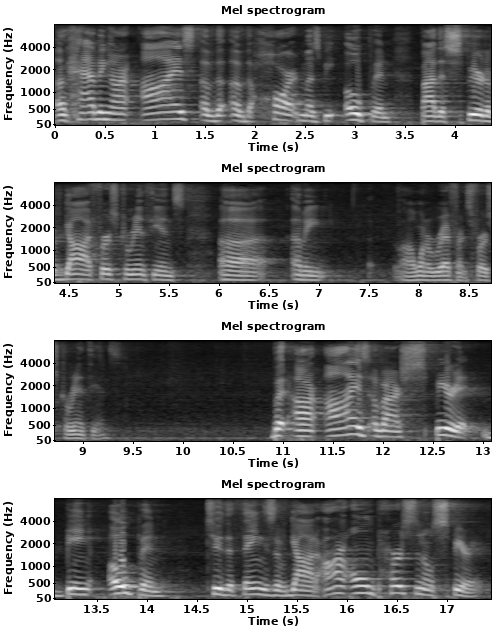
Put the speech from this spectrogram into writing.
of having our eyes of the, of the heart must be open by the Spirit of God. 1 Corinthians, uh, I mean, I want to reference 1 Corinthians. But our eyes of our spirit being open to the things of God, our own personal spirit,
